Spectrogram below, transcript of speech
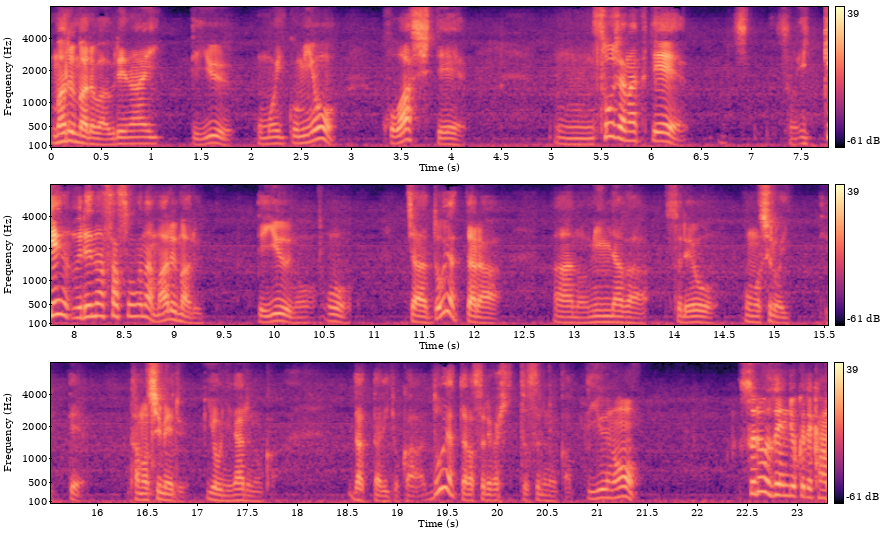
まるまるは売れないっていう思い込みを壊してうんそうじゃなくてその一見売れなさそうな〇〇っていうのをじゃあどうやったらあのみんながそれを面白いって言って楽しめるようになるのかだったりとかどうやったらそれがヒットするのかっていうのをそれを全力で考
